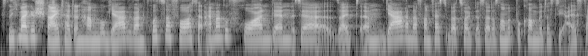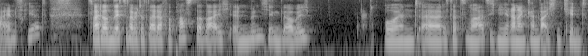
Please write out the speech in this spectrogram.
es nicht mal geschneit hat in Hamburg. Ja, wir waren kurz davor, es hat einmal gefroren, denn ist ja seit ähm, Jahren davon fest überzeugt, dass er das noch mitbekommen wird, dass die Alster einfriert. 2016 habe ich das leider verpasst, da war ich in München, glaube ich. Und äh, das letzte Mal, als ich mich erinnern kann, war ich ein Kind.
